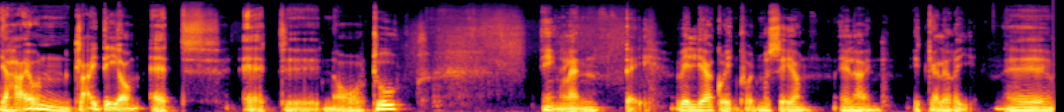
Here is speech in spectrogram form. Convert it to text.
jeg har jo en klar idé om, at, at øh, når du en eller anden dag vælger at gå ind på et museum eller en, et galeri, øh,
